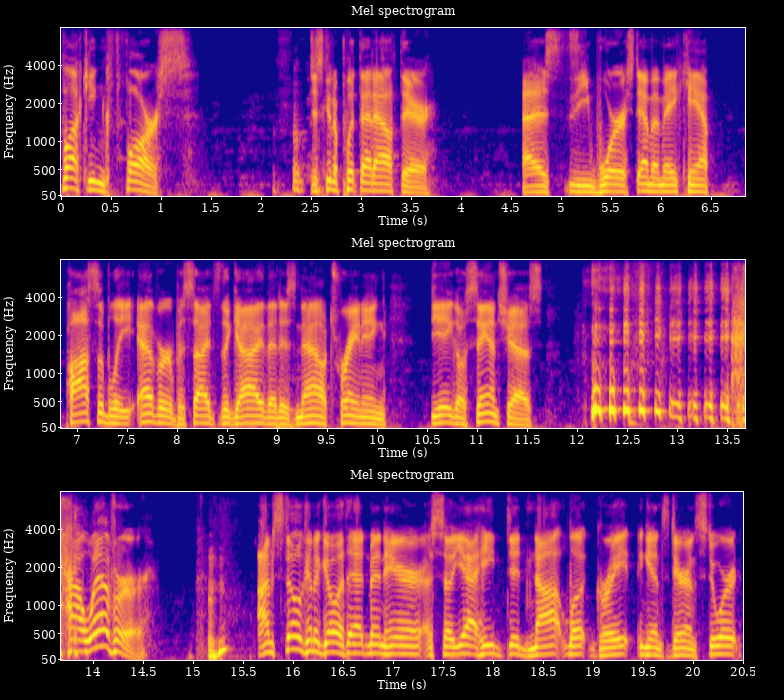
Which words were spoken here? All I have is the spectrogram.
fucking farce. Just gonna put that out there as the worst MMA camp possibly ever, besides the guy that is now training Diego Sanchez. However, Mhm. I'm still gonna go with Edmund here. So yeah, he did not look great against Darren Stewart.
